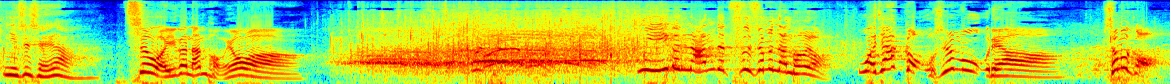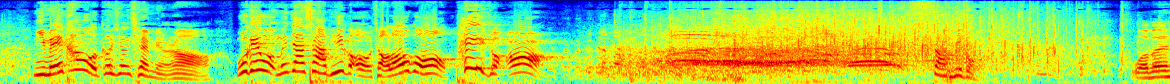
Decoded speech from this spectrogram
你是谁呀？赐我一个男朋友啊！你一个男的赐什么男朋友？我家狗是母的呀！什么狗？你没看我个性签名啊？我给我们家沙皮狗找老公配种。沙皮狗，我们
